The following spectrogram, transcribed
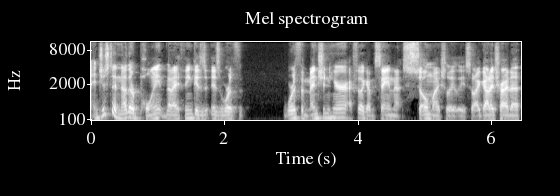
And just another point that I think is is worth worth a mention here. I feel like I'm saying that so much lately. So I got to try to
